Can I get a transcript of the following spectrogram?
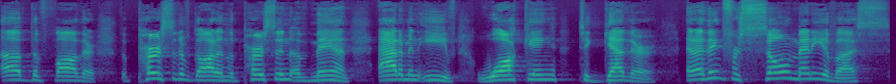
of the Father, the person of God, and the person of man, Adam and Eve, walking together. And I think for so many of us,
